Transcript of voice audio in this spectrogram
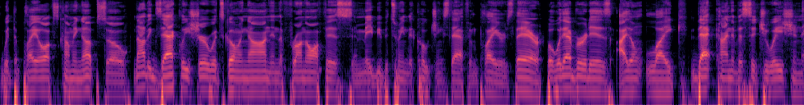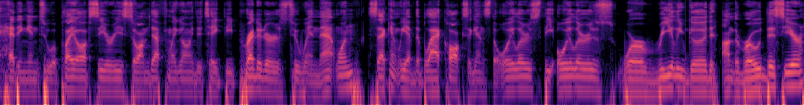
with the playoffs coming up, so not exactly sure what's going on in the front office and maybe between the coaching staff and players there. But whatever it is, I don't like that kind of a situation heading into a playoff series, so I'm definitely going to take the Predators to win that one. Second, we have the Blackhawks against the Oilers. The Oilers were really good on the road this year.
